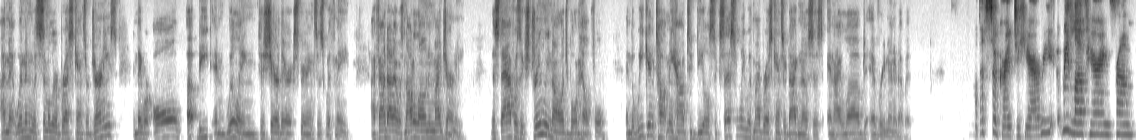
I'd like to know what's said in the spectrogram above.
I met women with similar breast cancer journeys, and they were all upbeat and willing to share their experiences with me. I found out I was not alone in my journey. The staff was extremely knowledgeable and helpful. And the weekend taught me how to deal successfully with my breast cancer diagnosis, and I loved every minute of it. Well, that's so great to hear. We we love hearing from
